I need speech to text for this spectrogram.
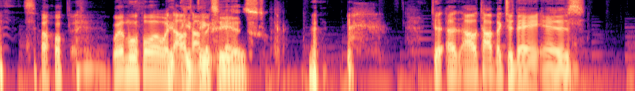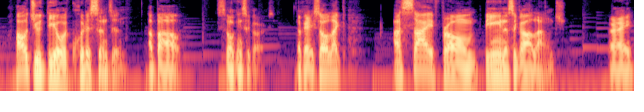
so we'll move forward with He, our he topic. thinks he is. Uh, Our topic today is how do you deal with criticism about smoking cigars? Okay, so like aside from being in a cigar lounge, all right,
